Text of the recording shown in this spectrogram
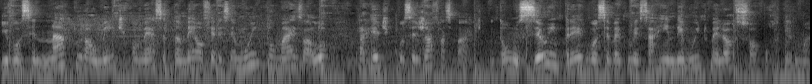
e você naturalmente começa também a oferecer muito mais valor para a rede que você já faz parte. Então, no seu emprego, você vai começar a render muito melhor só por ter uma,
